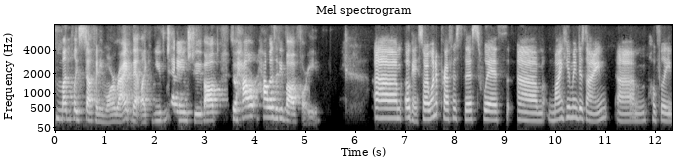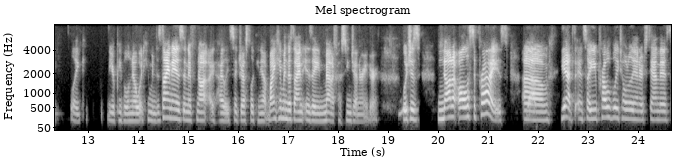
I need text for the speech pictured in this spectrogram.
monthly stuff anymore, right? That like you've mm-hmm. changed, you evolved. So how how has it evolved for you? Um, okay, so I want to preface this with um, my human design. Um, hopefully, like your people know what human design is. And if not, I highly suggest looking up. My human design is a manifesting generator, which is not at all a surprise. Um, yes. And so you probably totally understand this.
